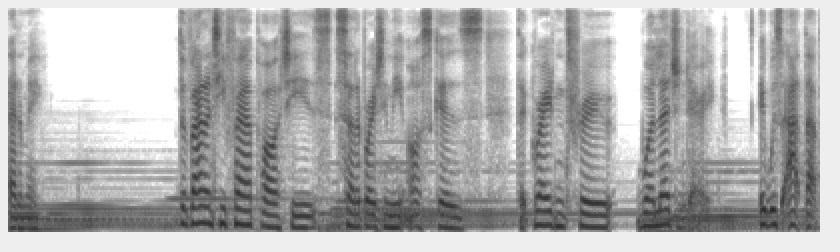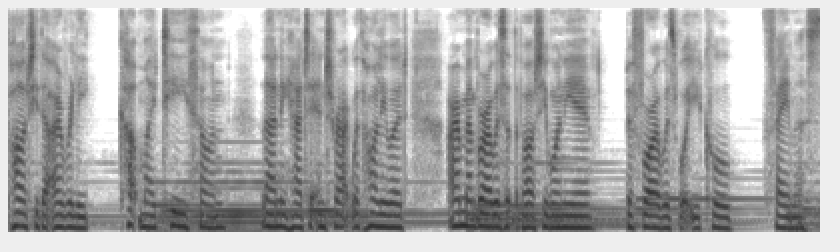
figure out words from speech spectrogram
enemy. The Vanity Fair parties celebrating the Oscars that Graydon threw were legendary. It was at that party that I really cut my teeth on learning how to interact with Hollywood. I remember I was at the party one year before I was what you'd call famous,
